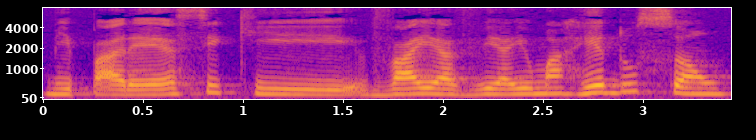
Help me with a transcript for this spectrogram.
me parece que vai haver aí uma redução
